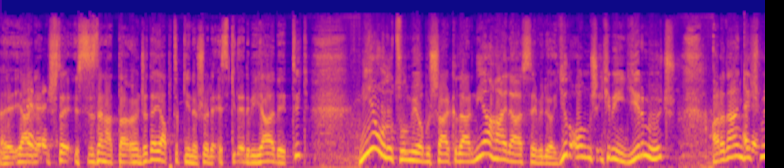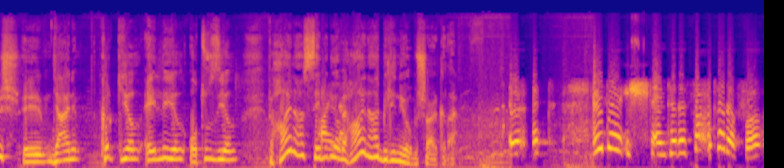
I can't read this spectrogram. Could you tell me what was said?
Ee, yani Evet. işte sizden hatta önce de yaptık yine şöyle eskileri bir yad ettik. Niye unutulmuyor bu şarkılar? Niye hala seviliyor? Yıl olmuş 2023. Aradan geçmiş e, yani 40 yıl, 50 yıl, 30 yıl ve hala seviliyor Aynen. ve hala biliniyor bu şarkılar. Evet. Ve de işin enteresan tarafı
